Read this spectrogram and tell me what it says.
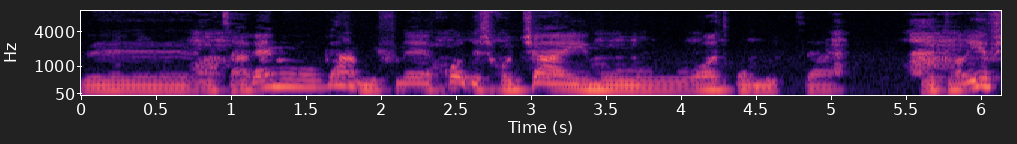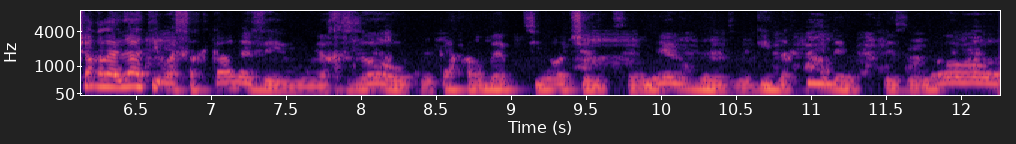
ולצערנו גם לפני חודש, חודשיים הוא עוד פעם נפצע, וכבר אי אפשר לדעת אם השחקן הזה, אם הוא יחזור, כל כך הרבה פציעות של צלבת וגיד אכילס, שזה לא,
